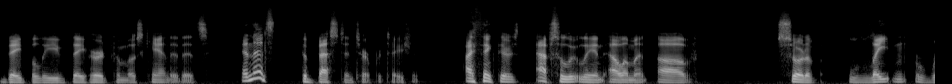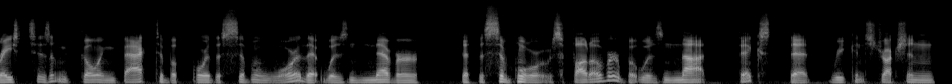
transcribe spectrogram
they believe they heard from most candidates. And that's the best interpretation. I think there's absolutely an element of sort of latent racism going back to before the Civil War that was never that the Civil War was fought over, but was not fixed. That Reconstruction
